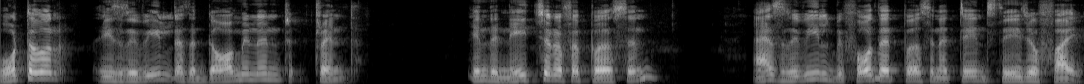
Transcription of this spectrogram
Whatever is revealed as a dominant trend in the nature of a person as revealed before that person attains stage of five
